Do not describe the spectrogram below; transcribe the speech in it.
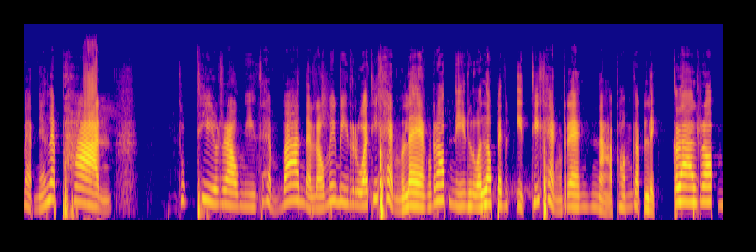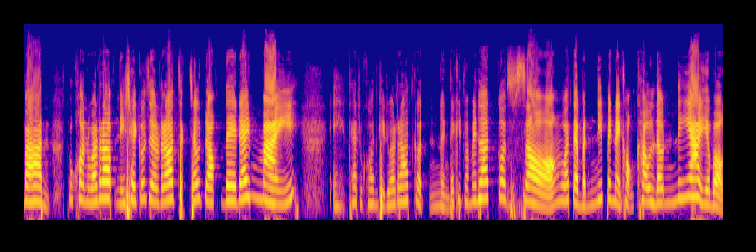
แบบนี้แหละผ่าน ทุกทีเรามีแถบบ้านแต่เราไม่มีรั้วที่แข็งแรงรอบนี้รั้วเราเป็นอิฐที่แข็งแรงหนาพร้อมกับเหล็กกล้ารอบบ้าน ทุกคนว่ารอบนี้ชัยก็จะรอดจากเจ้าด็อกเดย์ได้ไหม เอ๊ะถ้าทุกคนคิดว่ารอดกดหนึ่งถ้าคิดว่าไม่รอดกดสองว่าแต่บันนี่ไปไหนของเขาแล้วเนี่ย อย่าบอก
